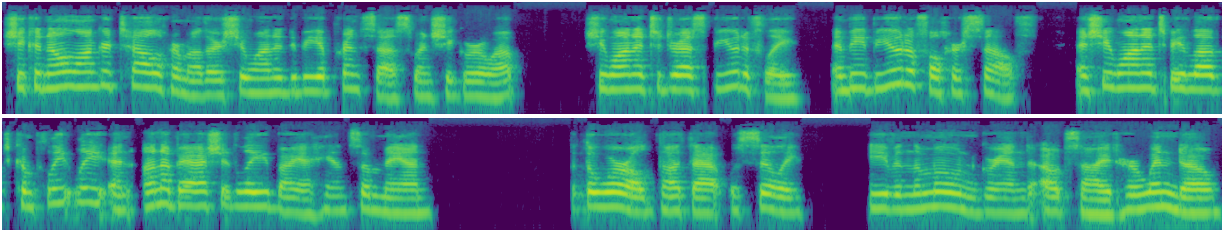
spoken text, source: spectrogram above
She could no longer tell her mother she wanted to be a princess when she grew up. She wanted to dress beautifully and be beautiful herself, and she wanted to be loved completely and unabashedly by a handsome man. But the world thought that was silly. Even the moon grinned outside her window.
